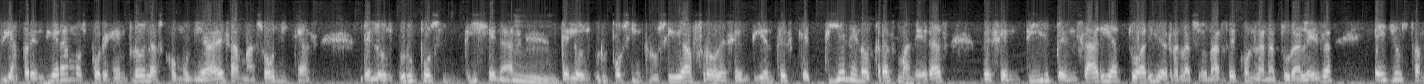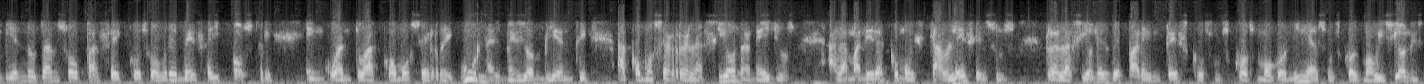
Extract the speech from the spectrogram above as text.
Si aprendiéramos, por ejemplo, de las comunidades amazónicas, de los grupos indígenas, de los grupos inclusive afrodescendientes que tienen otras maneras de sentir, pensar y actuar y de relacionarse con la naturaleza, ellos también nos dan sopa, seco, sobremesa y postre en cuanto a cómo se regula el medio ambiente, a cómo se relacionan ellos, a la manera como establecen sus relaciones de parentesco, sus cosmogonías, sus cosmovisiones.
